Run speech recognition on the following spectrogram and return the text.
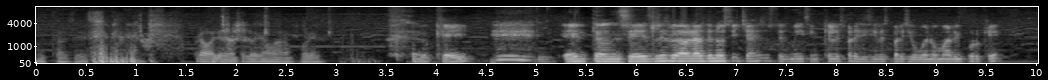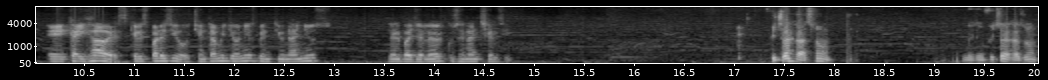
Entonces, probablemente lo llamaron por eso. Ok. Entonces les voy a hablar de unos fichajes. Ustedes me dicen qué les parece, si les pareció bueno o malo y por qué. Eh, Kai Havertz, ¿qué les pareció? 80 millones, 21 años del Bayer Leverkusen al Chelsea. Fichajazo. Me hizo un fichajazo.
